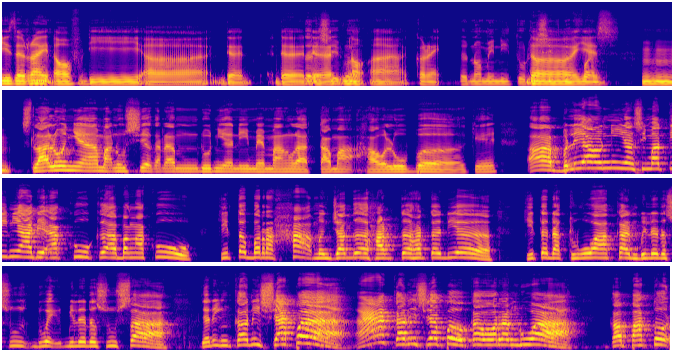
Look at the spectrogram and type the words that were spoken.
It's the right of the uh the the The the, receiver. no uh correct. the nominee to The, receive the fund. yes. Mm-hmm. Selalunya manusia kat dalam dunia ni memanglah tamak hauloba, okay? Ah, beliau ni yang si mati ni adik aku ke abang aku. Kita berhak menjaga harta-harta dia. Kita dah keluarkan bila dah su- duit bila dah susah. Jadi engkau ni siapa? Ha? Kau ni siapa? Kau orang luar. Kau patut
